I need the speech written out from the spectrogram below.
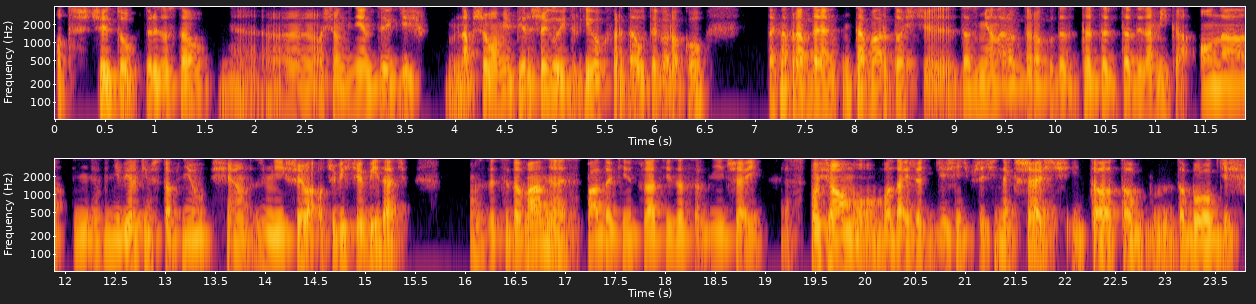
od szczytu, który został osiągnięty gdzieś na przełomie pierwszego i drugiego kwartału tego roku, tak naprawdę ta wartość, e, ta zmiana rok do roku, ta, ta, ta, dynamika, ona w niewielkim stopniu się zmniejszyła. Oczywiście widać zdecydowany spadek inflacji zasadniczej z poziomu bodajże 10,6 i to, to, to było gdzieś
